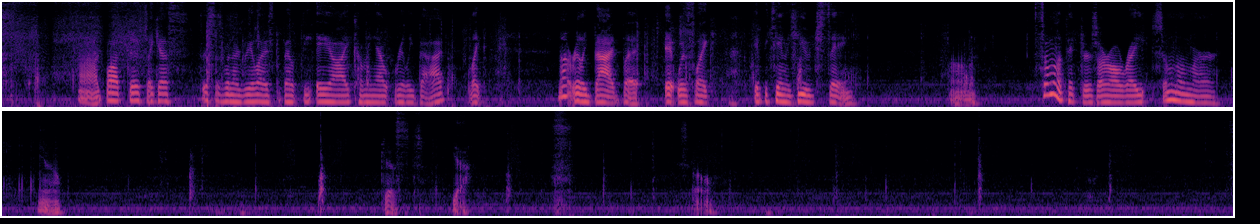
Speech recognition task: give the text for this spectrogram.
Uh, I bought this, I guess this is when I realized about the AI coming out really bad. Like, not really bad, but it was like, it became a huge thing Um, some of the pictures are alright. Some of them are, you know, just, yeah. So.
